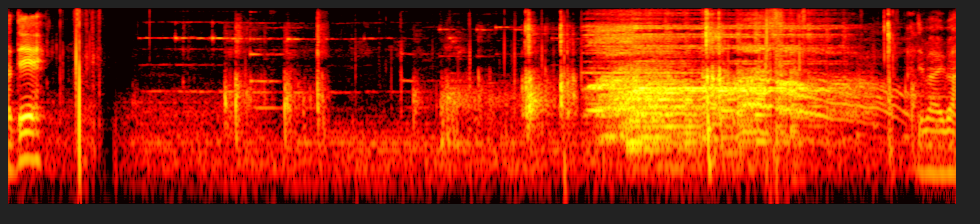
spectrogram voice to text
Hadi. Hadi bay bay.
